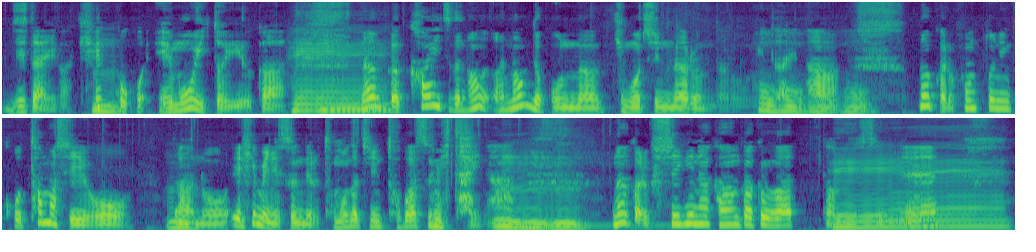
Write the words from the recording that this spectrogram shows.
自体が結構こうエモいというか、へえ。なんか書いててなあ、なんでこんな気持ちになるんだろうみたいな、なんかね、本当にこう、魂を、うん。あの、愛媛に住んでる友達に飛ばすみたいな、うんうんうん。なんかね不思議な感覚があったんですよね。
